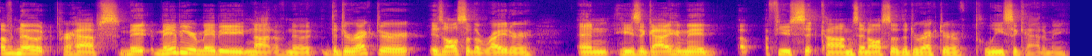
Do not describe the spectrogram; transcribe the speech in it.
Of note, perhaps, may, maybe or maybe not of note, the director is also the writer, and he's a guy who made a, a few sitcoms and also the director of Police Academy,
